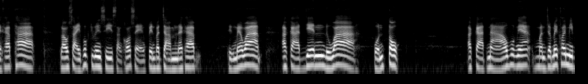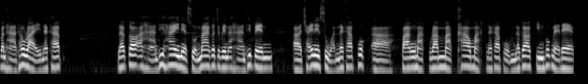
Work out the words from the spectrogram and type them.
นะครับ ถ้าเราใส่พวกจุลินทรีย์สังเคราะห์แสงเป็นประจำนะครับ ถึงแม้ว่าอากาศเย็นหรือว่าฝนตก อากาศหนาวพวกนี้มันจะไม่ค่อยมีปัญหาเท่าไหร่นะครับ แล้วก็อาหารที่ให้เนี่ยส่วนมากก็จะเป็นอาหารที่เป็นใช้ในสวนนะครับ พวกฟางหมักรำหมักข้าวหมักนะครับผมแล้วก็กินพวกแหนแดง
